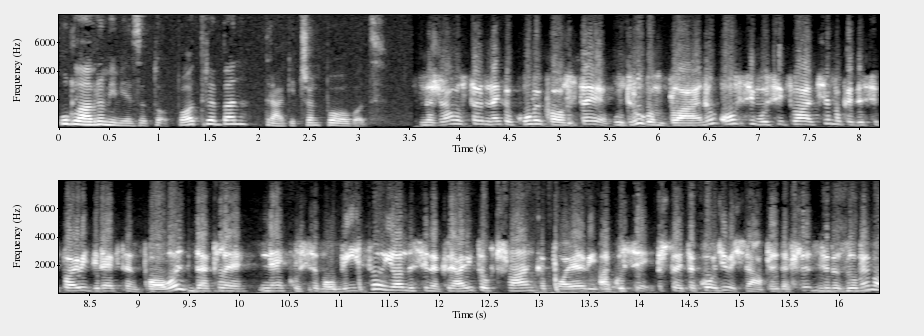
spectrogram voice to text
uglavnom im je za to potreban tragičan povod nažalost, to nekako uvek ostaje u drugom planu, osim u situacijama kada se pojavi direktan povod, dakle, neko samoubistvo i onda se na kraju tog članka pojavi, ako se, što je takođe već napredak, da se razumemo,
